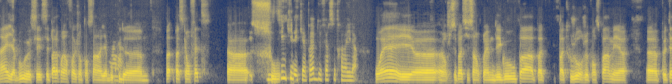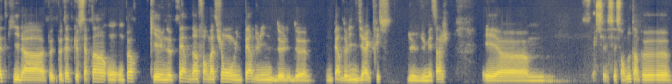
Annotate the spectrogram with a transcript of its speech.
Ouais, il y a beaucoup, c'est, pas la première fois que j'entends ça. Hein. Il y a beaucoup de. Parce qu'en fait. Sous... Il estime qu'il est capable de faire ce travail-là. Ouais, et euh, alors je sais pas si c'est un problème d'ego ou pas, pas, pas toujours, je pense pas, mais euh, euh peut-être qu'il a, peut-être que certains ont, ont peur qu'il y ait une perte d'information ou une perte de ligne de, de, une perte de ligne directrice du, du message, et euh, c'est sans doute un peu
